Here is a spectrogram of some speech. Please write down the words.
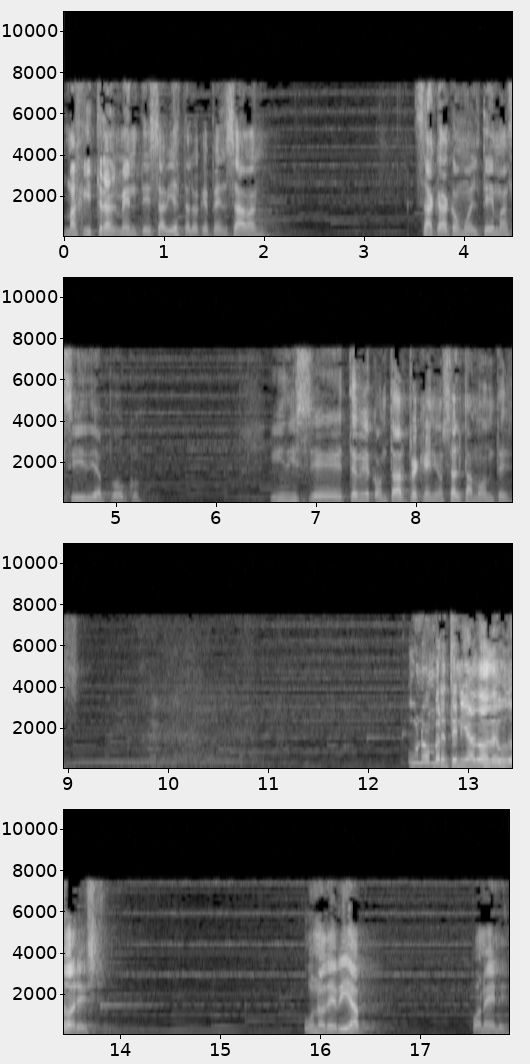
magistralmente sabía hasta lo que pensaban, saca como el tema así de a poco. Y dice, te voy a contar, pequeños saltamontes, Un hombre tenía dos deudores. Uno debía, ponele,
